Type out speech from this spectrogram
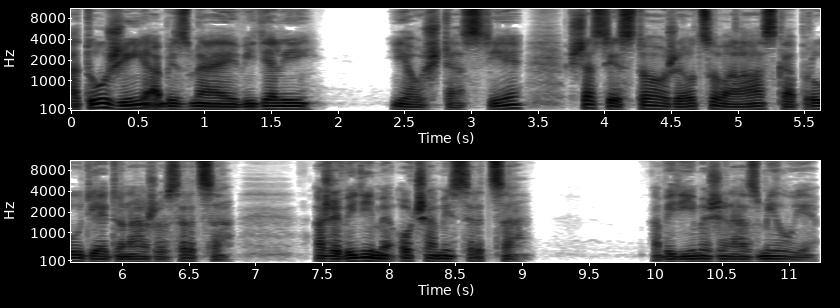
A túži, aby sme aj videli jeho šťastie, šťastie z toho, že otcová láska prúdi aj do nášho srdca a že vidíme očami srdca a vidíme, že nás miluje.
